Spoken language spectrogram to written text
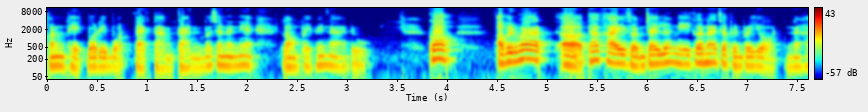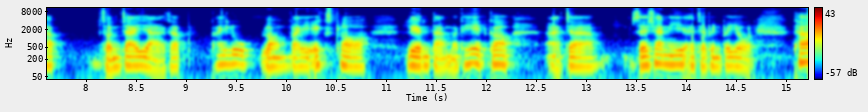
คอนเทกต์บริบทแตกต่างกัน เพราะฉะนั้นเนี่ยลองไปพิจารณาดู ก็ เอาเป็นว่าเอ่อถ้าใครสนใจเรื่องนี้ก็น่าจะเป็นประโยชน์นะครับ สนใจอยากจะให้ลูกลองไป explore เรียนต่างประเทศก็อาจจะเซสชันนี้อาจจะเป็นประโยชน์ ถ้า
